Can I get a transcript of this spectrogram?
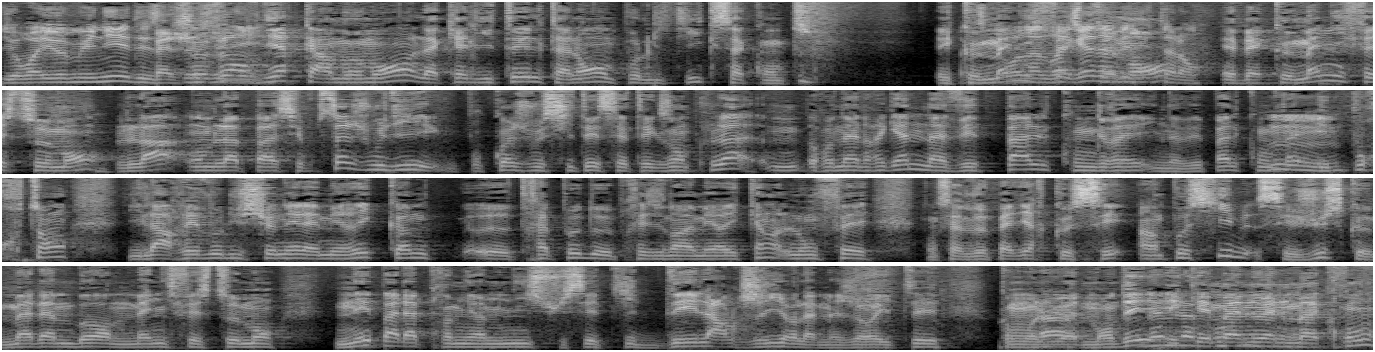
du Royaume-Uni et des bah, Je veux en venir qu'à un moment, la qualité et le talent en politique, ça compte. Et que manifestement, eh ben, que manifestement, là, on ne l'a pas. C'est pour ça que je vous dis, pourquoi je vous citais cet exemple-là. Ronald Reagan n'avait pas le Congrès. Il n'avait pas le Congrès. Hmm. Et pourtant, il a révolutionné l'Amérique comme euh, très peu de présidents américains l'ont fait. Donc ça ne veut pas dire que c'est impossible. C'est juste que Madame Borne, manifestement, n'est pas la première ministre susceptible d'élargir la majorité comme on lui a demandé. Et qu'Emmanuel Macron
